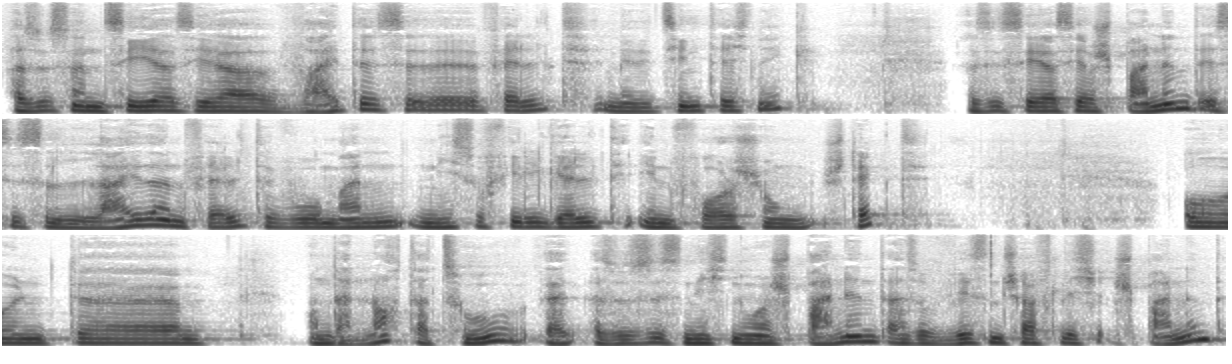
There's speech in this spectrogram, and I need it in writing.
Also es ist ein sehr, sehr weites äh, Feld, Medizintechnik. Es ist sehr, sehr spannend. Es ist leider ein Feld, wo man nicht so viel Geld in Forschung steckt. Und, äh, und dann noch dazu, äh, also es ist nicht nur spannend, also wissenschaftlich spannend,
